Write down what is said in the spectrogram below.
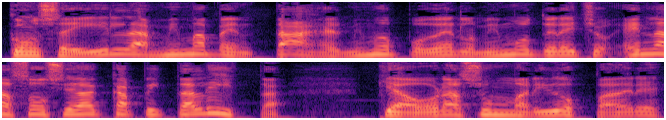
Conseguir las mismas ventajas, el mismo poder, los mismos derechos en la sociedad capitalista que ahora sus maridos, padres,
